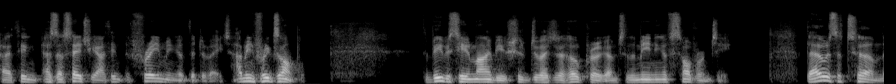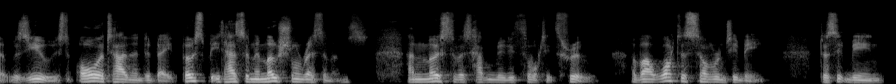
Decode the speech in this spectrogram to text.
I think, as I say to you, I think the framing of the debate. I mean, for example, the BBC, in my view, should have devoted a whole program to the meaning of sovereignty. There was a term that was used all the time in the debate. Both, it has an emotional resonance, and most of us haven't really thought it through about what does sovereignty mean? Does it mean,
